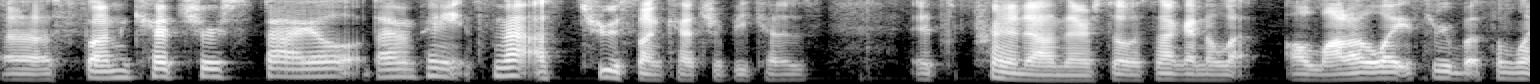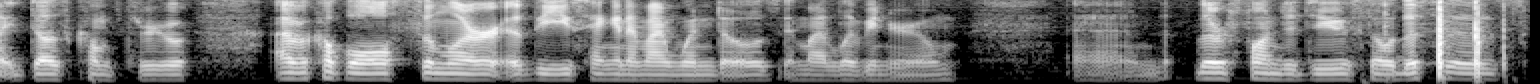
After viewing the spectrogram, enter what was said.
a sun catcher style diamond painting. It's not a true sun catcher because it's printed on there, so it's not going to let a lot of light through, but some light does come through. I have a couple similar of these hanging in my windows in my living room, and they're fun to do. So this is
